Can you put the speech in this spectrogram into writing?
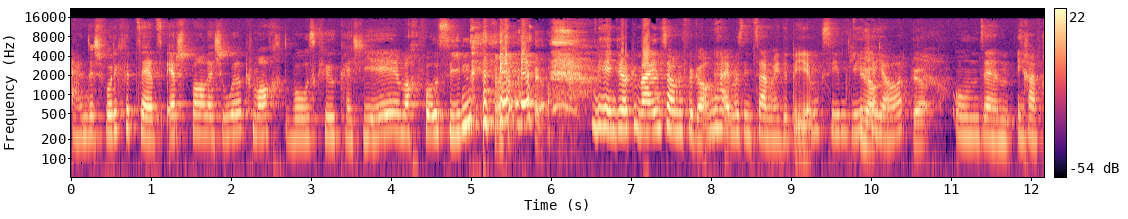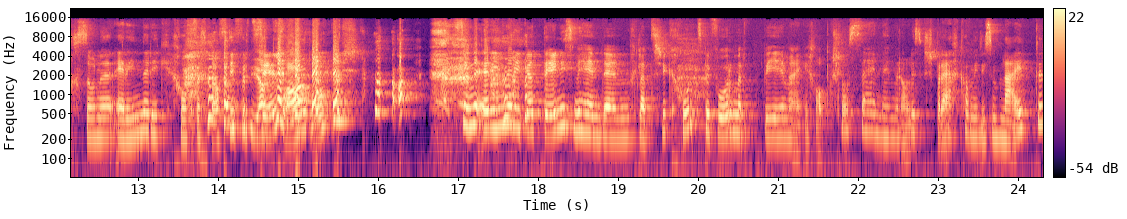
Ähm, du hast vorhin erzählt, das erste Mal eine Schule gemacht, wo das Gefühl hast, je, macht voll Sinn. ja. Wir haben ja gemeinsam in Vergangenheit, wir waren zusammen in der BM im gleichen ja. Jahr. Ja. Und ähm, ich habe einfach so eine Erinnerung, ich hoffe, ich darf die erzählen. ja, klar, logisch so eine Erinnerung an Tennis. Wir haben, ähm, ich glaube, das ist kurz bevor wir die BM eigentlich abgeschlossen haben, haben wir alles Gespräch mit unserem Leiter.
